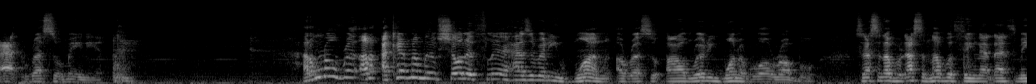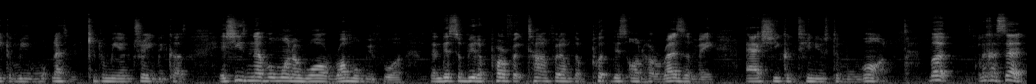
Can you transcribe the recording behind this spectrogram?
at WrestleMania. I don't know. If, I, don't- I can't remember if Charlotte Flair has already won a wrestle. Um, already won a Royal Rumble. So that's another. That's another thing that that's making me. That's keeping me intrigued because if she's never won a Royal Rumble before, then this would be the perfect time for them to put this on her resume as she continues to move on. But like I said,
